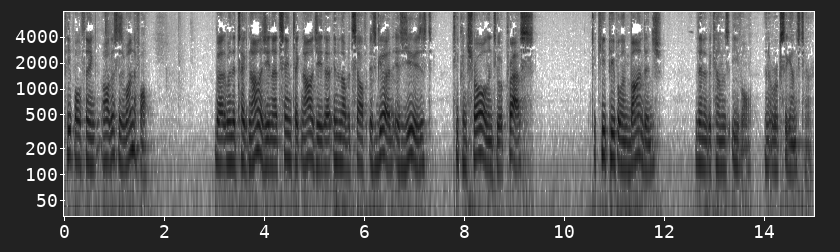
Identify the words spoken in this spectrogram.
people think, oh, this is wonderful. But when the technology, and that same technology that in and of itself is good, is used to control and to oppress, to keep people in bondage, then it becomes evil and it works against her.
